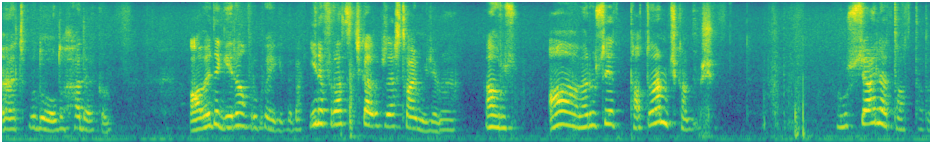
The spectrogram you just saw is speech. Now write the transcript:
Evet bu da oldu. Hadi bakalım. ABD geri Avrupa'ya gitti. Bak yine Fransa çıkardı bu sefer saymayacağım ha. Aa, Rus Aa ben Rusya'ya tahtadan mı çıkarmışım? Rusya hala tahtada.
